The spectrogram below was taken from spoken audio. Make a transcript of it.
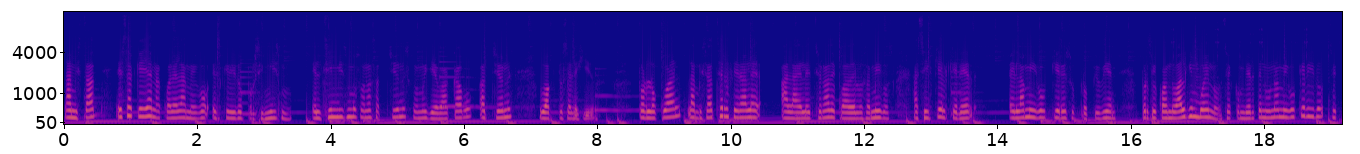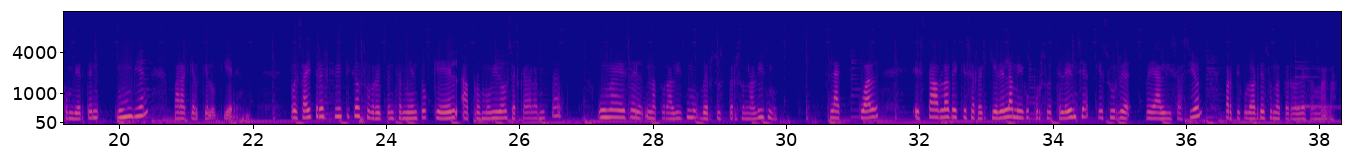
La amistad es aquella en la cual el amigo es querido por sí mismo. El sí mismo son las acciones que uno lleva a cabo, acciones o actos elegidos. Por lo cual, la amistad se refiere a la, elección adecuada de los amigos. Así que el querer, el amigo quiere su propio bien porque cuando alguien bueno se convierte en un amigo querido, se convierte en un bien para aquel que lo quiere. Pues hay tres críticas sobre el pensamiento que él ha promovido acerca de la amistad. Una es el naturalismo versus personalismo, la cual esta habla de que se requiere el amigo por su excelencia, que es su realización particular de su naturaleza humana.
